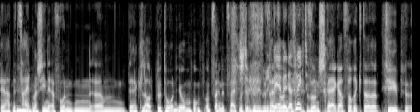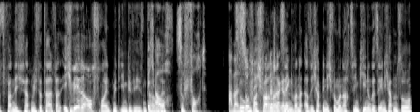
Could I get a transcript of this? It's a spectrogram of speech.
Der hat eine Zeitmaschine erfunden, ähm, der klaut Plutonium um, um seine Zeitmaschine. Stimmt, das ist halt Wer so will ein, das nicht? So ein schräger, verrückter Typ. Das fand ich, hat mich total fast. Ich wäre auch Freund mit ihm gewesen Ich damals. auch. Sofort. Aber So, sofort ich war von der Stange 19, weg. wann, also ich habe ihn nicht 85 im Kino gesehen, ich habe ihn so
